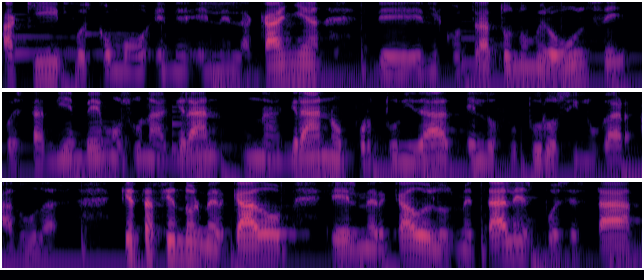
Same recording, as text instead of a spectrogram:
Aquí, pues como en, la caña, de, en el contrato número 11, pues también vemos una gran, una gran oportunidad en los futuros sin lugar a dudas. ¿Qué está haciendo el mercado? El mercado de los metales, pues está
